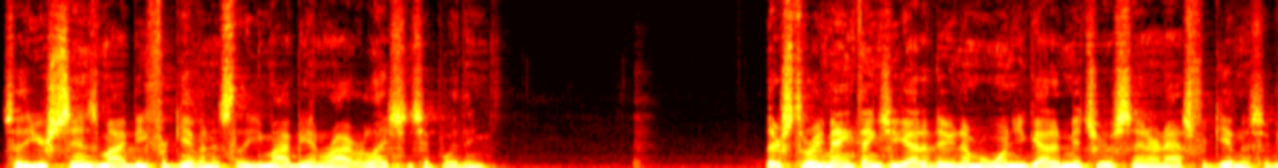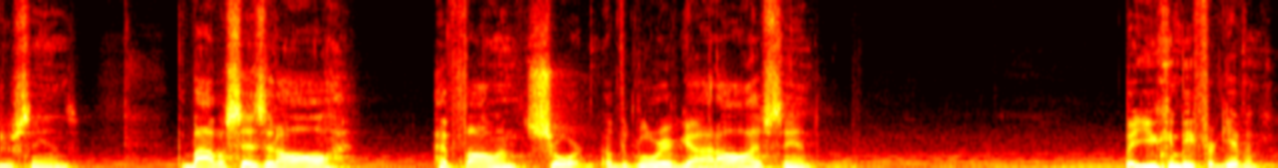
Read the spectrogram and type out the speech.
so that your sins might be forgiven and so that you might be in right relationship with Him. There's three main things you got to do. Number one, you got to admit you're a sinner and ask forgiveness of your sins. The Bible says that all have fallen short of the glory of God, all have sinned. But you can be forgiven.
